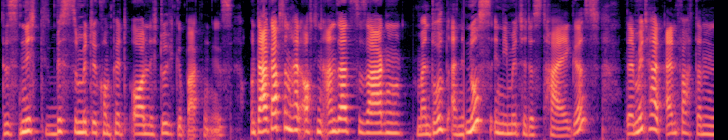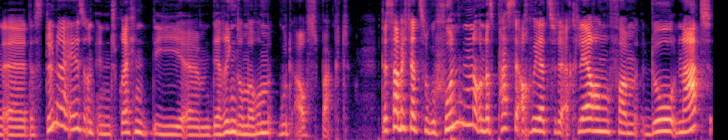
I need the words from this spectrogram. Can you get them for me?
das nicht bis zur Mitte komplett ordentlich durchgebacken ist. Und da gab es dann halt auch den Ansatz zu sagen, man drückt eine Nuss in die Mitte des Teiges, damit halt einfach dann äh, das dünner ist und entsprechend die, ähm, der Ring drumherum gut ausbackt. Das habe ich dazu gefunden und das passt ja auch wieder zu der Erklärung vom Donut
